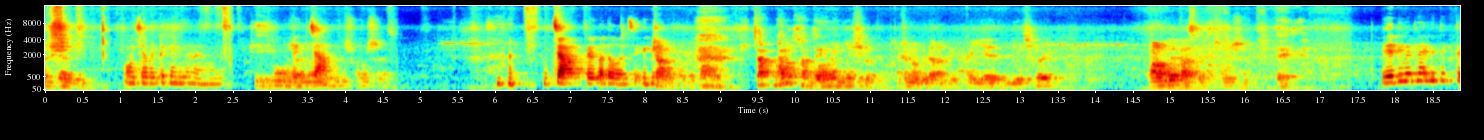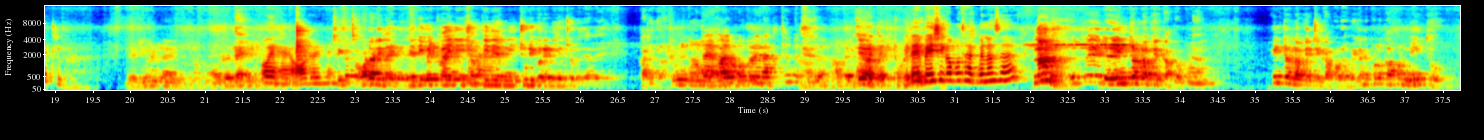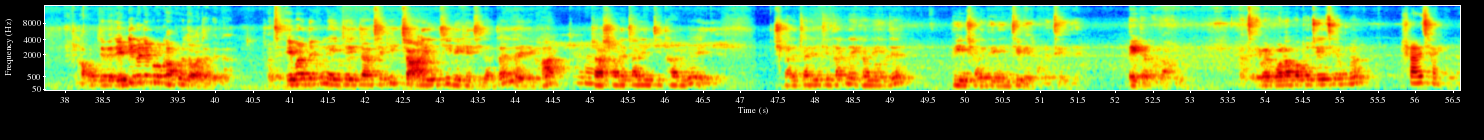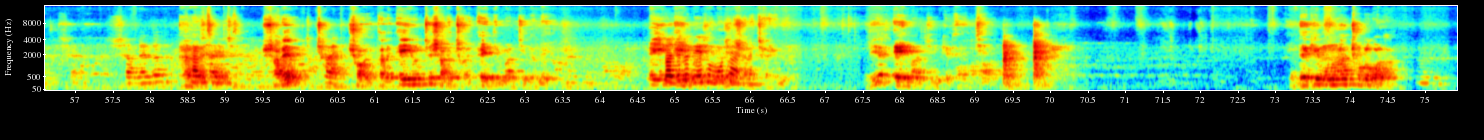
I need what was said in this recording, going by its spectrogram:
ওই চাপেরটা কিনলে হয় আমাদের। চাপ। চাপের কথা বলছি। হ্যাঁ চাপ ভালো চাপ দেয়। বড় ছিল তো, একশো নব্বই টাকা ইয়ে নিয়েছিল আমাদের কাজ করতে সমস্যা এই, রেডিমেড লাইনের দিকটা ঠিক। রেডিমেড লাইন অর্ডার লাইন ওই হ্যাঁ অর্ডার লাইন ঠিক আছে অর্ডারি লাইনে রেডিমেড লাইনে এইসব হ্যাঁ। দিলে চুরি করে নিয়ে চলে যাবে কারিগর। অল্প করে রাখতে হবে এটাই বেশি কাপড় থাকবে না স্যার? না না এটা ইন্টারলকের কাপড়টা। ইন্টারলকের যে কাপড় হবে এখানে কোনো কাপড় নেই তো। কাপড় দেবে রেডিমেডে কোনো কাপড় দেওয়া যাবে না। আচ্ছা এবার দেখুন এই যে এটা আছে কি চার ইঞ্চি রেখেছিলাম তাই না? এই যে ঘাট চার সাড়ে চার ইঞ্চি থাকবে এই যে। সাড়ে চার ইঞ্চি থাকলে এখানে এই যে তিন সাড়ে তিন ইঞ্চি বের করেছে এই যে। এইটা বলা হলো আচ্ছা এবার বলা কত চেয়েছি আপনার? সাড়ে ছয়। হ্যাঁ সাড়ে ছয়। সাড়ে? ছয়। ছয়। তাহলে এই হচ্ছে সাড়ে ছয়। এই যে মার্জিনাল এই। এই। সাড়ে ছয়। দিয়ে এই মার্জিন কেটে দিচ্ছি। দেখে মনে হয় ছোট গলা।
